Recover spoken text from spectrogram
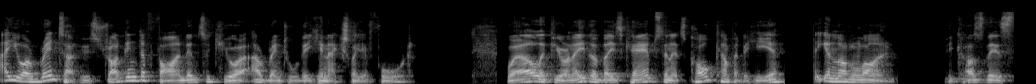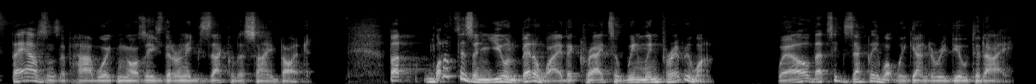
are you a renter who's struggling to find and secure a rental that you can actually afford? Well, if you're in either of these camps, then it's cold comfort to hear that you're not alone because there's thousands of hardworking Aussies that are in exactly the same boat. But what if there's a new and better way that creates a win win for everyone? Well, that's exactly what we're going to reveal today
